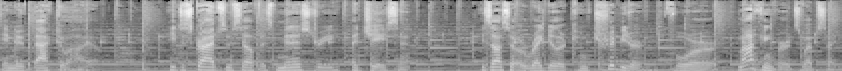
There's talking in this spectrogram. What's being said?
he moved back to Ohio. He describes himself as ministry adjacent. He's also a regular contributor for Mockingbird's website.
